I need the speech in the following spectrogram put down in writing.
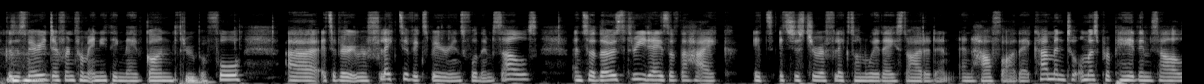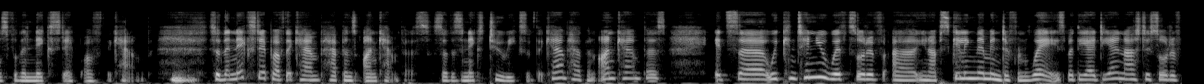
because it's very different from anything they've gone through before. Uh, it's a very reflective experience for themselves. And so those three days of the hike, it's it's just to reflect on where they started and, and how far they come and to almost prepare themselves for the next step of the camp. So the next step of the camp happens on campus. So there's the next two weeks of the camp happen on campus. It's uh we continue with sort of uh you know upskilling them in different ways, but the idea now is to sort of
